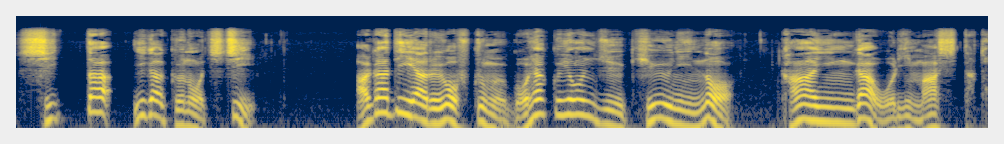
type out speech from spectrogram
知った医学の父、アガディアルを含む549人の会員がおりましたと。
